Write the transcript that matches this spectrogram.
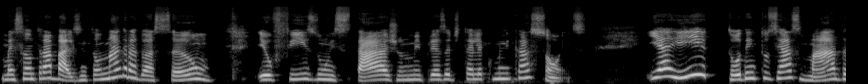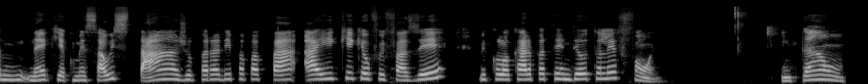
mas são trabalhos. Então, na graduação, eu fiz um estágio numa empresa de telecomunicações. E aí, toda entusiasmada, né, que ia começar o estágio, parari, papapá. Aí, o que, que eu fui fazer? Me colocaram para atender o telefone. Então,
